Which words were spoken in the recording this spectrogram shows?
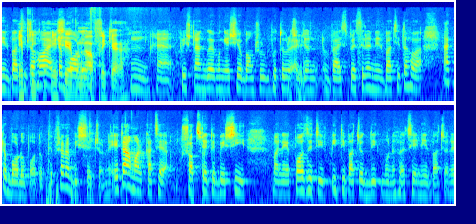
নির্বাচিত হওয়া একটা বড় আফ্রিকা। হুম হ্যাঁ কৃষ্ণাঙ্গ এবং এশীয় বংশোদ্ভূত একজন ভাইস প্রেসিডেন্ট নির্বাচিত হওয়া একটা বড় পদক্ষেপ সারা বিশ্বের জন্য। এটা আমার কাছে সবচাইতে বেশি মানে পজিটিভ ইতিবাচক দিক মনে হয়েছে এই নির্বাচনে।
